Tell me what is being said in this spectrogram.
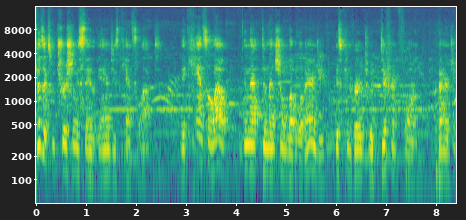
physics would traditionally say that the energies cancel out. They cancel out and that dimensional level of energy is converted to a different form of energy.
